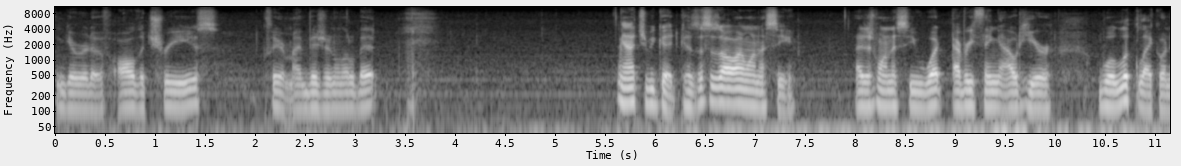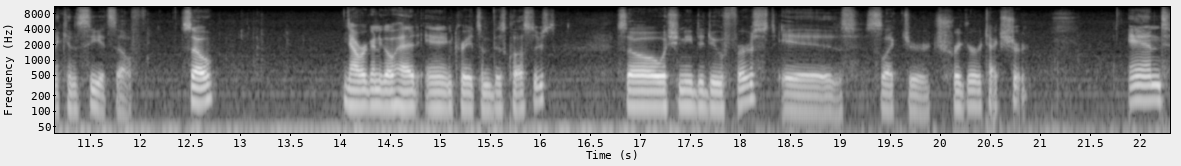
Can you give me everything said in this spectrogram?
And get rid of all the trees. Clear up my vision a little bit. And that should be good, because this is all I want to see. I just want to see what everything out here will look like when it can see itself. So, now we're going to go ahead and create some viz clusters. So what you need to do first is select your trigger texture. And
